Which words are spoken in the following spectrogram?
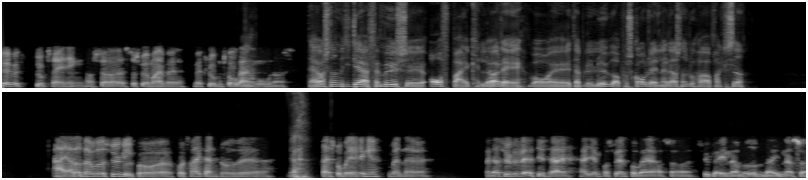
løbeklubtræning, og så, så svømmer jeg med, med klubben to gange ja. om ugen også. Der er også noget med de der famøse øh, off-bike lørdage, hvor øh, der blev løbet op på Skovdalen. Er det også noget, du har praktiseret? Nej, jeg har været med ude at cykle på, øh, på trekanten ude ved ja. Restrup Enge, men, øh, men der cykler jeg tit her, her hjemme på Svendstrup af, og så cykler jeg ind og møder dem derinde, og så,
